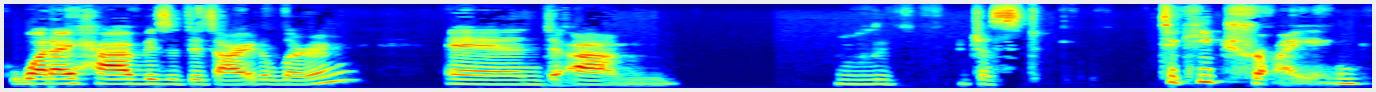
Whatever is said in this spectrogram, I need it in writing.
what I have is a desire to learn and um, just to keep trying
